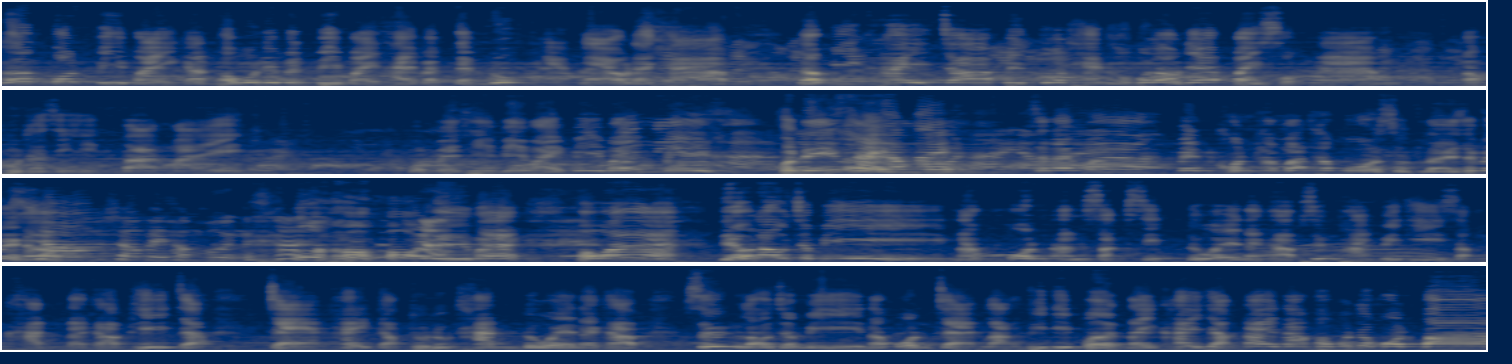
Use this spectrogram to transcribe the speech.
เริ่มต้นปีใหม่กัน เพราะวันนี้เป็นปีใหม่ไทยแบบเต็มรูปแบบแล้วนะครับ แล้วมีใครจะเป็นตัวแทนของพวกเราเนี่ยไปส่งน้ำพระพุทธสิหิงค์บ้างไหม บนเวทีมีไหมมีไหมมีคนนี้เลยทำบุญ แสดงว่าเป็นคนธรรมะธรรมโมสุดเลยใช่ไหมคชรับอบชอบไปทำบุญค่ะ โอ้โหดีมาก เพราะว่าเดี๋ยวเราจะมีน้ำมนต์อันศักดิ์สิทธิ์ด้วยนะครับ ซึ่งผ่านพิธีสำคัญนะครับ ที่จะแจกให้กับทุกๆท่านด้วยนะครับ ซึ่งเราจะมีน้ำมนต์แจกหลังพิธีเปิดไหนใครอยากได้น้ำพระพุทธมนต์บ้า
